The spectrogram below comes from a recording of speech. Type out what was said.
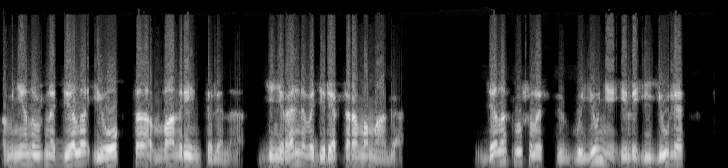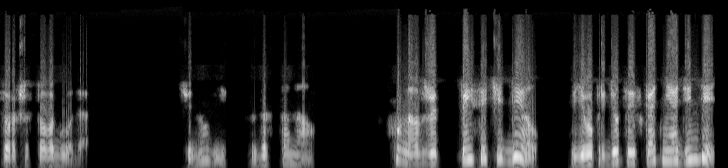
Мне нужно дело Иопта Ван Ринтелена, генерального директора Мамага. Дело слушалось в июне или июле 46 -го года. Чиновник застонал. У нас же тысячи дел. Его придется искать не один день.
